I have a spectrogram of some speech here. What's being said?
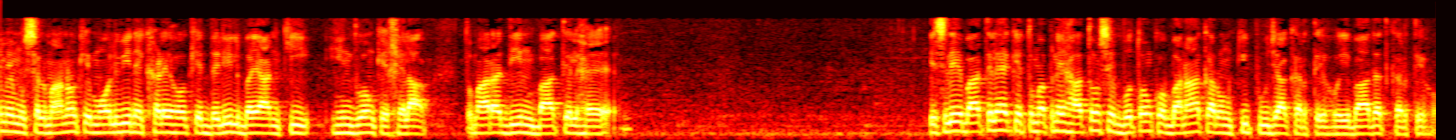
میں مسلمانوں کے مولوی نے کھڑے ہو کے دلیل بیان کی ہندوؤں کے خلاف۔ تمہارا دین باطل ہے۔ اس لیے باطل ہے کہ تم اپنے ہاتھوں سے بتوں کو بنا کر ان کی پوجا کرتے ہو، عبادت کرتے ہو۔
